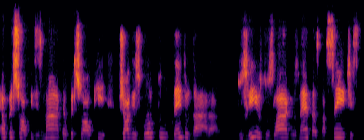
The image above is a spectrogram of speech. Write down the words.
é o pessoal que desmata, é o pessoal que joga esgoto dentro da, da, dos rios, dos lagos, né, das nascentes,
